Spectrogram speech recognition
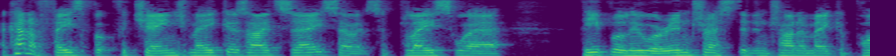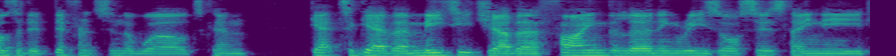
a kind of Facebook for change makers, I'd say. So it's a place where people who are interested in trying to make a positive difference in the world can get together, meet each other, find the learning resources they need,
